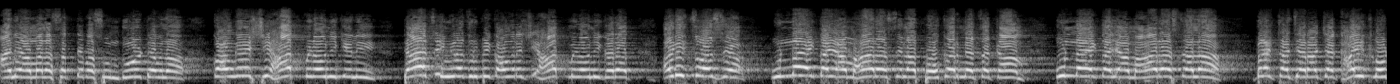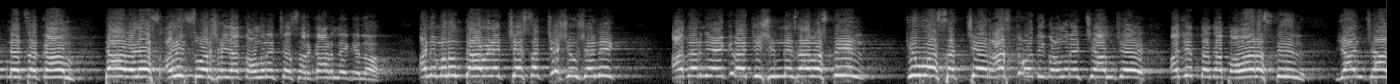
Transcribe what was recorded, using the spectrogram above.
आणि आम्हाला सत्तेपासून दूर ठेवलं. काँग्रेसची हात मिळवणी केली. त्याच इंग्रज रूपी काँग्रेसची हात मिळवणी करत अडीच वर्ष पुन्हा एकदा या महाराष्ट्राला पोकरण्याचं काम पुन्हा एकदा या महाराष्ट्राला भ्रष्टाचाराच्या खाईत लोटण्याचं काम त्यावेळेस अडीच वर्ष या काँग्रेसच्या सरकारने केलं. आणि म्हणून त्यावेळेसचे सच्चे शिवसैनिक आदरणीय एकनाथजी शिंदे साहेब असतील किंवा सच्चे राष्ट्रवादी काँग्रेसचे आमचे अजितदादा पवार असतील यांच्या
